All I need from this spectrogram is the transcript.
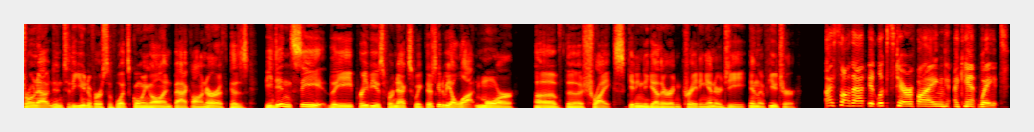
thrown out into the universe of what's going on back on Earth. Because if you didn't see the previews for next week, there's going to be a lot more of the Shrikes getting together and creating energy in the future. I saw that. It looks terrifying. I can't wait.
